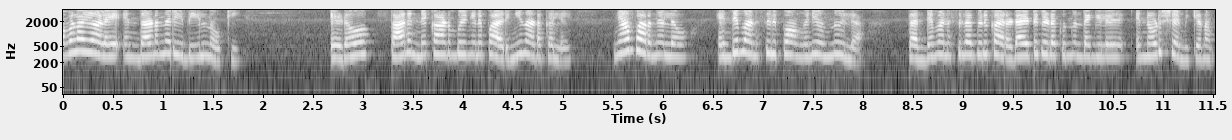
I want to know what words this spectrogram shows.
അവൾ അയാളെ എന്താണെന്ന രീതിയിൽ നോക്കി. എടോ താൻ എന്നെ കാണുമ്പോൾ ഇങ്ങനെ പരിങ്ങി നടക്കല്ലേ? ഞാൻ പറഞ്ഞല്ലോ എന്റെ മനസ്സിലിപ്പോൾ അങ്ങനെയൊന്നുമില്ല. തന്റെ മനസ്സിൽ അതൊരു കരടായിട്ട് കിടക്കുന്നുണ്ടെങ്കിൽ എന്നോട് ക്ഷമിക്കണം.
